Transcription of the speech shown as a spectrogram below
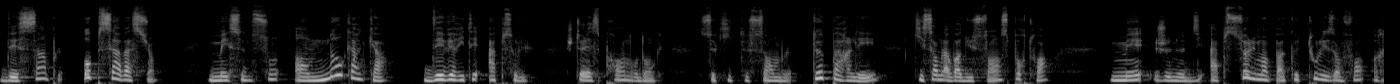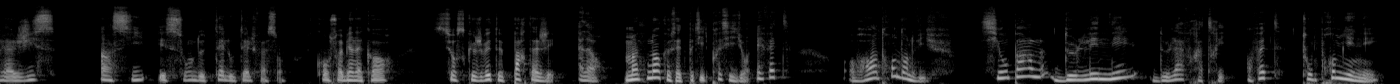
des simples observations mais ce ne sont en aucun cas des vérités absolues. Je te laisse prendre donc ce qui te semble te parler, qui semble avoir du sens pour toi, mais je ne dis absolument pas que tous les enfants réagissent ainsi et sont de telle ou telle façon. Qu'on soit bien d'accord sur ce que je vais te partager. Alors, maintenant que cette petite précision est faite, rentrons dans le vif. Si on parle de l'aîné de la fratrie, en fait, ton premier-né,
